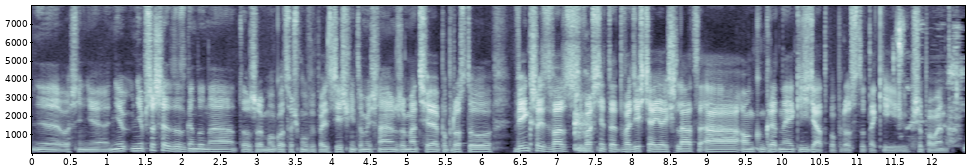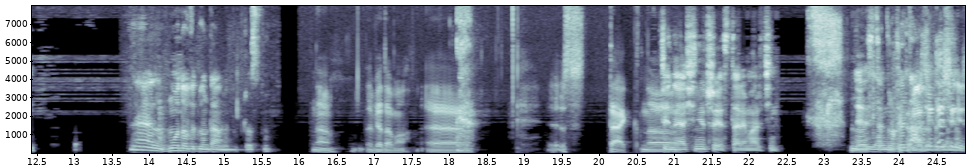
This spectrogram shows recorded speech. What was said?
nie, właśnie nie, nie, nie przyszedł ze względu na to, że mogło coś mu wypaść z dziećmi, to myślałem, że macie po prostu większość z was właśnie te 20 ileś lat, a on konkretny jakiś dziad po prostu, taki przypałęty. Nie no, młodo wyglądamy po prostu. No, wiadomo. E, s- tak, no. Ty, no ja się nie czuję stary, Marcin. No, Ja ja, jestem trochę tylko tak. młody. Marcin też się nie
